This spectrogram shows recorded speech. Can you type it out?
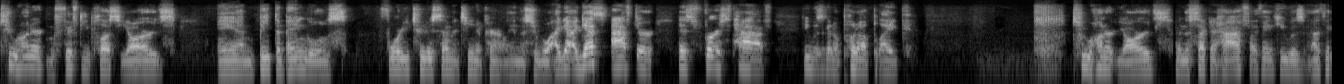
250 plus yards, and beat the Bengals 42 to 17 apparently in the Super Bowl. I, I guess after his first half, he was going to put up like 200 yards in the second half. I think he was. I think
